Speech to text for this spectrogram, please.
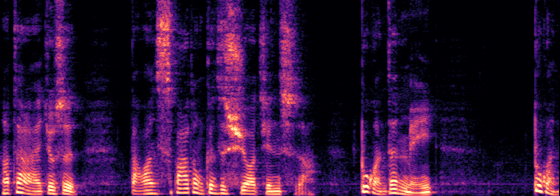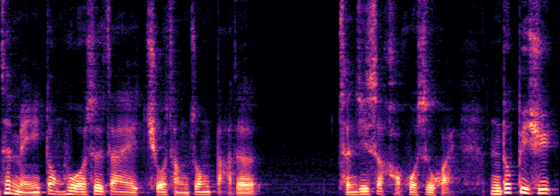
那再来就是打完十八洞更是需要坚持啊，不管在每一不管在每一洞或是在球场中打的成绩是好或是坏，你都必须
